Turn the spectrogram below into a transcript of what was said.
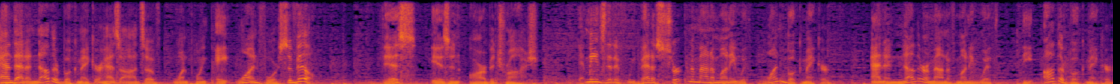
and that another bookmaker has odds of 1.81 for Seville. This is an arbitrage. It means that if we bet a certain amount of money with one bookmaker and another amount of money with the other bookmaker,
